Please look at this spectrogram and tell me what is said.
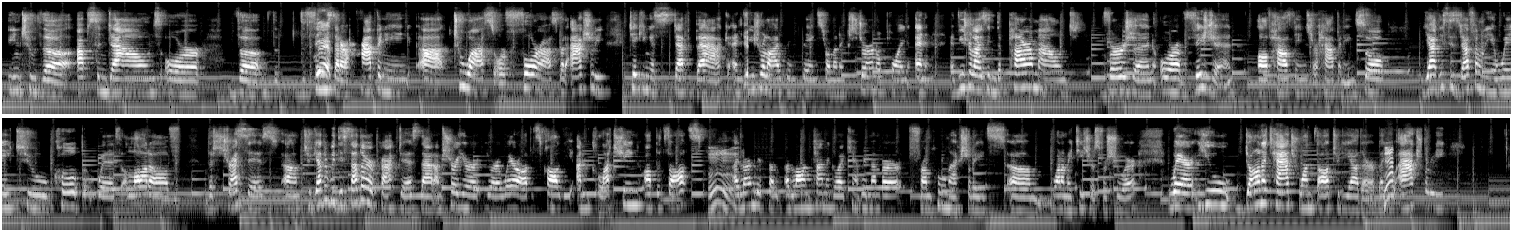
into the ups and downs or the, the the things that are happening uh, to us or for us, but actually taking a step back and visualizing things from an external point and, and visualizing the paramount version or vision of how things are happening. So yeah, this is definitely a way to cope with a lot of the stresses um, together with this other practice that I'm sure you're you're aware of. It's called the unclutching of the thoughts. Mm. I learned this a, a, long time ago. I can't remember from whom actually. It's um, one of my teachers for sure, where you don't attach one thought to the other, but yeah. you actually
